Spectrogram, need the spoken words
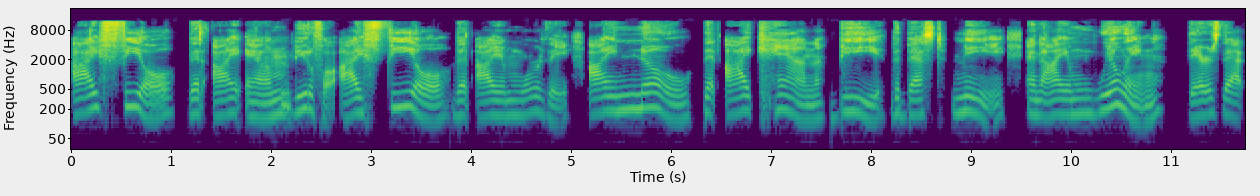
I feel that I am beautiful. I feel that I am worthy. I know that I can be the best me and I am willing. There's that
